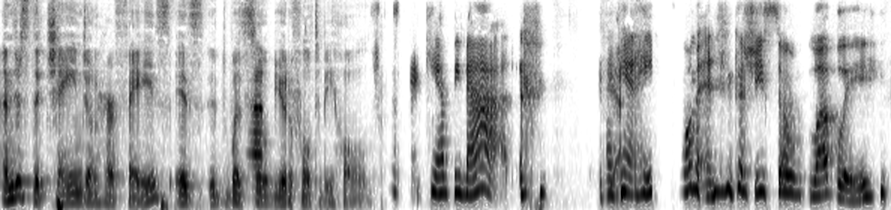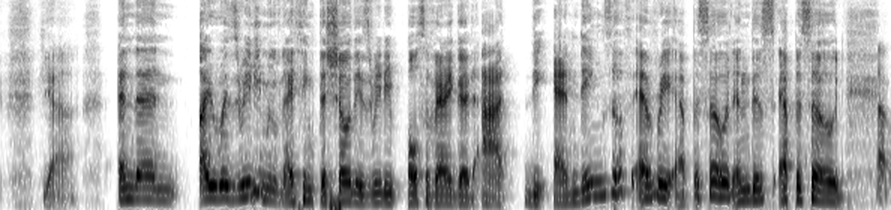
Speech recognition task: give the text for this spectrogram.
and just the change on her face is, it was yeah. so beautiful to behold. I can't be mad. I yeah. can't hate woman because she's so lovely. Yeah. And then I was really moved. I think the show is really also very good at the endings of every episode. And this episode okay.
